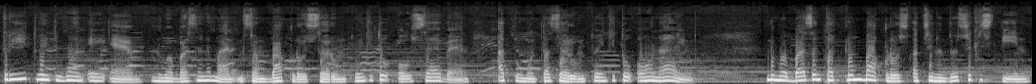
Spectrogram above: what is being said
3.21 a.m. lumabas na naman ang isang backlash sa room 2207 at pumunta sa room 2209. Lumabas ang tatlong backlash at sinundo si Christine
